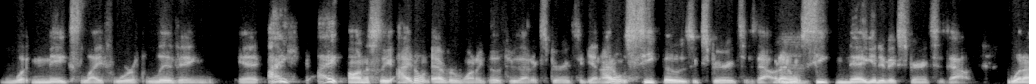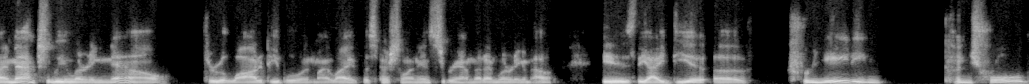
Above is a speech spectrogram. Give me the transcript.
what makes life worth living. And I, I honestly, I don't ever want to go through that experience again. I don't seek those experiences out. Mm-hmm. I don't mm. seek negative experiences out. What I'm actually learning now through a lot of people in my life, especially on Instagram, that I'm learning about, is the idea of creating controlled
